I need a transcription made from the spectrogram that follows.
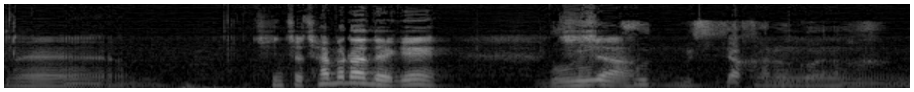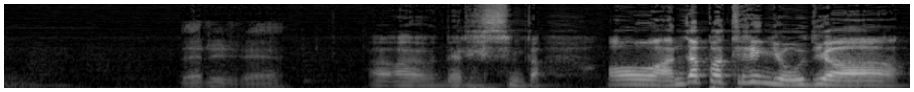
네 진짜 차별화되게 진짜. 시작하는 거야. 음, 내리래. 아, 아유 내리겠습니다 어안 잡아뜨린 게 어디야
